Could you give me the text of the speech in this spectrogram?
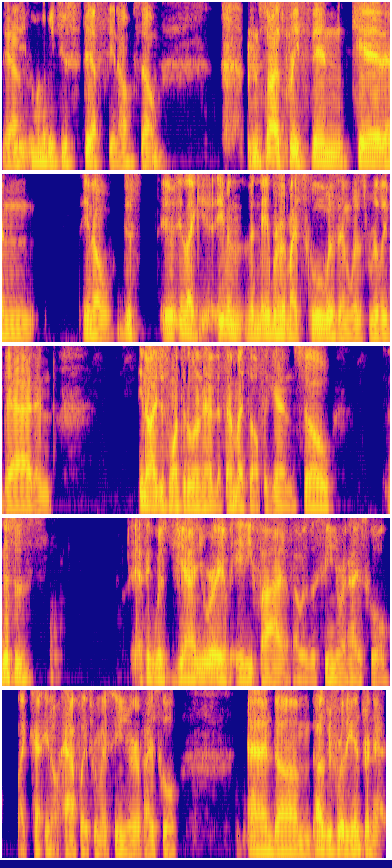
Yeah. You don't want to be too stiff, you know. So so I was a pretty thin kid, and you know, just it, like even the neighborhood my school was in was really bad, and you know, I just wanted to learn how to defend myself again. So this is, I think it was January of '85. I was a senior in high school, like you know, halfway through my senior year of high school, and um, that was before the internet.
